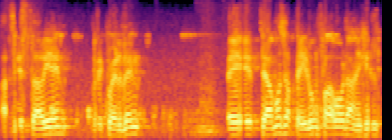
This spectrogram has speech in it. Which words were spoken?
Así está bien. Recuerden, eh, te vamos a pedir un favor, Ángel,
